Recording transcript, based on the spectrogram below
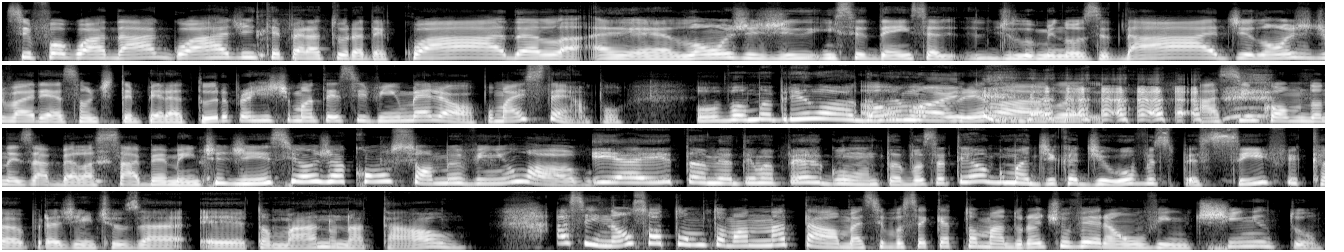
se for guardar, guarde em temperatura adequada, é, é, longe de incidência de luminosidade, longe de variação de temperatura, pra gente manter esse vinho melhor, por mais tempo. Ou vamos abrir logo, Ou né, vamos mãe? abrir logo. Assim como Dona Isabela sabiamente disse, eu já consome o vinho logo. E aí também eu tenho uma pergunta. Você tem alguma dica de uva específica pra gente usar, é, tomar no Natal? Assim, não só tomo tomar no Natal, mas se você quer tomar durante o verão um vinho tinto,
